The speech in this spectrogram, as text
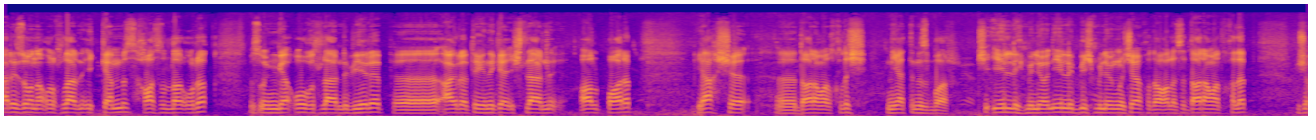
arizona urug'larini ekkanmiz hosildor urug' biz unga o'g'itlarni berib e, agrotexnika ishlarini olib borib yaxshi e, daromad qilish niyatimiz bor. 50 million 55 milliongacha xudo xohlasa daromad qilib o'sha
